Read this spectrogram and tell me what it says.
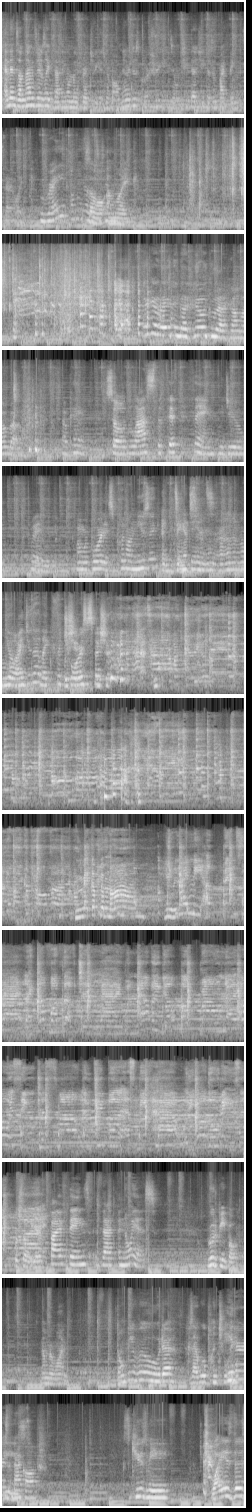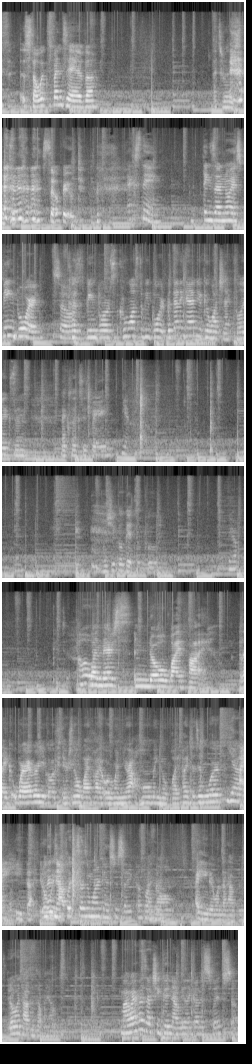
And then sometimes there's like nothing on my fridge because my mom never does groceries, and when she does, she doesn't buy things that I like. Right? Oh my god. So that's the I'm thing. like, Okay. So the last, the fifth thing we do, wait, what do we do? When we're bored is put on music And dance dance. around. Yo, I do that like for We chores we especially. Make up your mind. You light me up inside like the 4th of July. Whenever you're around, I always seem to smile. And people ask me how. Well, you're the reason. We're so weird. Five things that annoy us. Rude people. Number one. Don't be rude, because I will punch you in the Haters, face. back off. Excuse me. Why is this so expensive? That's really expensive. so rude. Next thing, things that annoy us, being bored. So Because being bored, who wants to be bored? But then again, you can watch Netflix, and Netflix is big. yeah, We should go get some food. yeah. Pizza. Oh, When there's no Wi-Fi, like wherever you go, if there's no Wi-Fi, or when you're at home and your Wi-Fi doesn't work, Yeah. I hate that. It and then Netflix happens. doesn't work, and it's just like a bummer. I know. I hate it when that happens. It always happens at my house. My Wi-Fi is actually good now. We like got a switch, so.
